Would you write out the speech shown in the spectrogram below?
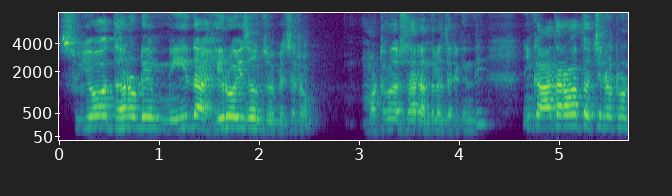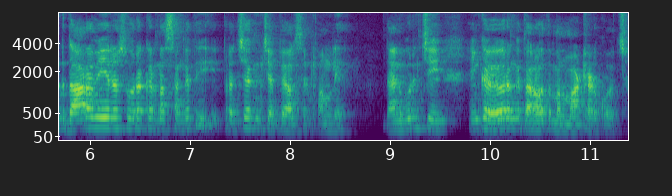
సుయోధనుడి మీద హీరోయిజం చూపించడం మొట్టమొదటిసారి అందులో జరిగింది. ఇంకా ఆ తర్వాత వచ్చినటువంటి దారవీర సూరకర్ణ సంగతి ప్రత్యేకంగా చెప్పాల్సిన పని లేదు. దాని గురించి ఇంకా వివరంగా తర్వాత మనం మాట్లాడుకోవచ్చు.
